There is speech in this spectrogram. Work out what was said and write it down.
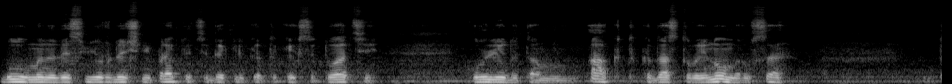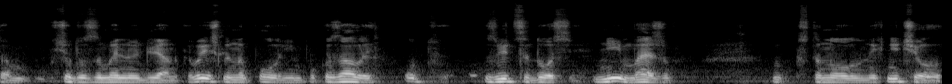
Було в мене десь в юридичній практиці декілька таких ситуацій, коли люди там акт, кадастровий номер, усе там щодо земельної ділянки. Вийшли на поле, їм показали, от звідси досі ні меж встановлених, нічого.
